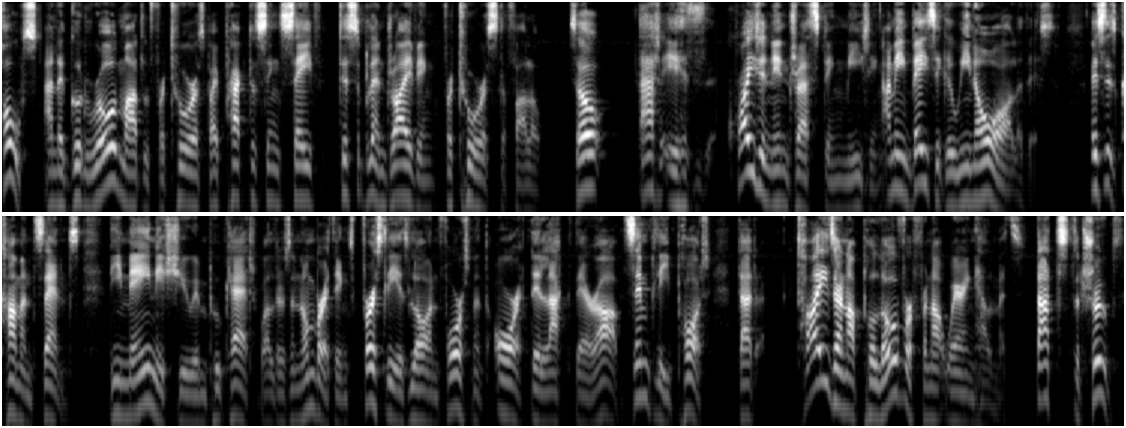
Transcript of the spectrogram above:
host and a good role model for tourists by practicing safe, disciplined driving for tourists to follow. So, that is quite an interesting meeting. I mean, basically, we know all of this. This is common sense. The main issue in Phuket, well, there's a number of things. Firstly, is law enforcement or the lack thereof. Simply put, that Thais are not pulled over for not wearing helmets. That's the truth.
